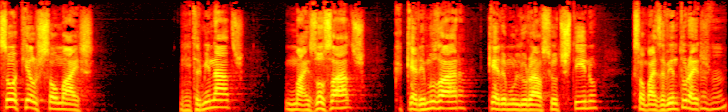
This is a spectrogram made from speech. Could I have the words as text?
São aqueles que são mais determinados, mais ousados, que querem mudar, querem melhorar o seu destino, que são mais aventureiros. Uhum.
